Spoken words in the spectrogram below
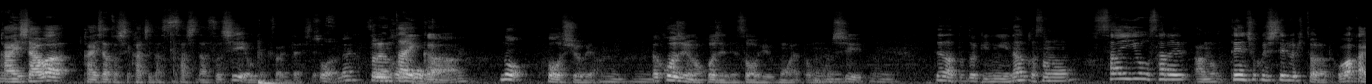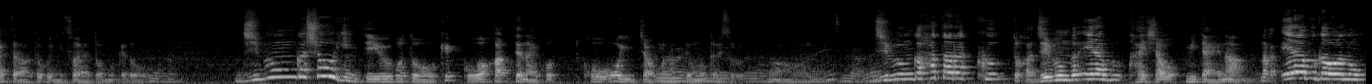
会社は会社として価値出す差し出すしお客さんに対して。そうね。それの対価の報酬やん、うんうん、個人は個人でそういうもんやと思うし、うんうん、ってなった時になんかその採用されあの転職してる人らとか若い人らは特にそうやと思うけど、うん、自分が商品っていうことを結構分かってない子多いんちゃうかなって思ったりする。うん。うん。自分が働くとか自分が選ぶ会社をみたいななんか選ぶ側の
